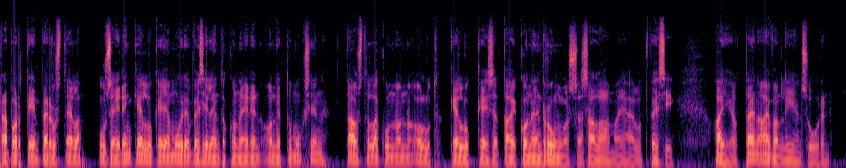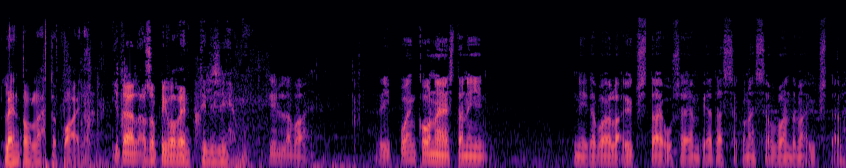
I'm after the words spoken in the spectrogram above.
Raporttien perusteella useiden kelluke- ja muiden vesilentokoneiden onnettomuuksien taustalla, kun on ollut kellukkeissa tai koneen rungossa salaamajailut vesi, aiheuttaen aivan liian suuren lentoonlähtöpainon. Ja täällä on sopiva venttiilisi. Kyllä vain. Riippuen koneesta, niin niitä voi olla yksi tai useampia. Tässä koneessa on vain tämä yksi täällä.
